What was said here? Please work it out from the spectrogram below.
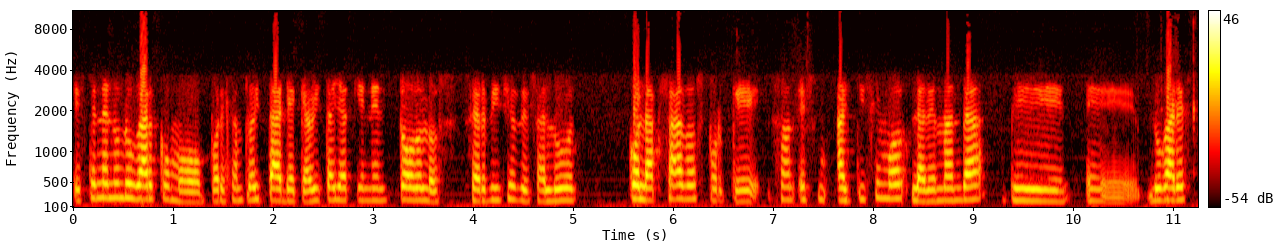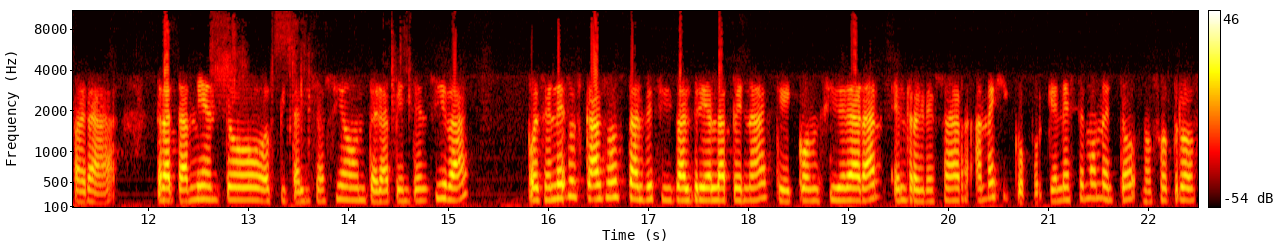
estén en un lugar como por ejemplo Italia, que ahorita ya tienen todos los servicios de salud colapsados porque son es altísimo la demanda de eh, lugares para tratamiento, hospitalización, terapia intensiva, pues en esos casos tal vez sí valdría la pena que consideraran el regresar a México, porque en este momento nosotros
